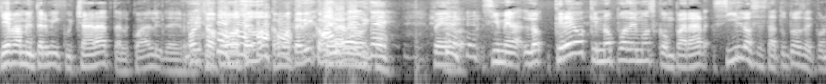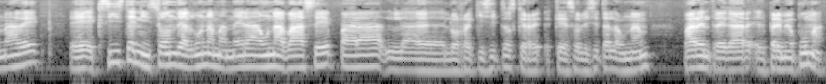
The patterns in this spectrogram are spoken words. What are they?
Lleva a meter mi cuchara, tal cual. y De Por eso, como te, como te vi Ay. Pero sí, mira, lo, creo que no podemos comparar si los estatutos de CONADE eh, existen y son de alguna manera una base para los requisitos que, solicita la UNAM para entregar el premio Puma.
